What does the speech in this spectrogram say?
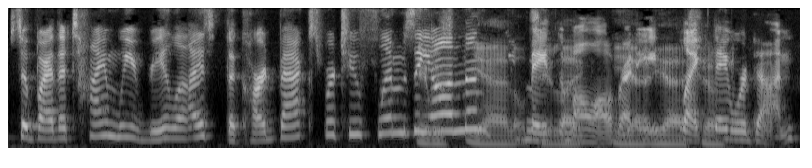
So by the time we realized the card backs were too flimsy was- on them, yeah, a we little made them late. all Yeah, already. yeah, like sure. they were done.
